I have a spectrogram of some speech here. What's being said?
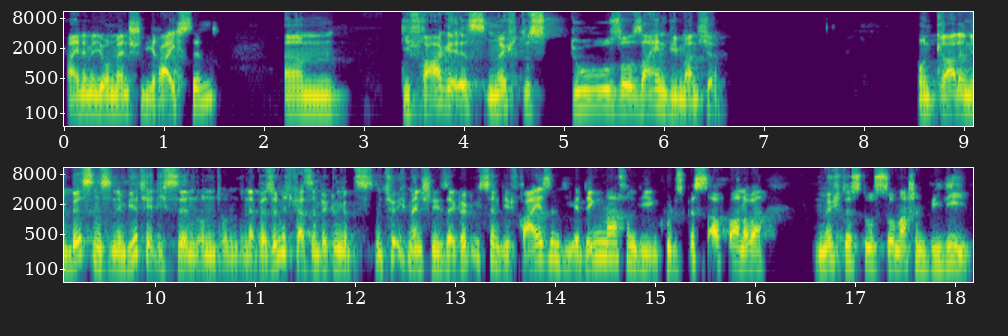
eine Million Menschen, die reich sind. Ähm, die Frage ist, möchtest du so sein wie manche? Und gerade in dem Business, in dem wir tätig sind und, und in der Persönlichkeitsentwicklung gibt es natürlich Menschen, die sehr glücklich sind, die frei sind, die ihr Ding machen, die ein cooles Business aufbauen, aber möchtest du es so machen wie die?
